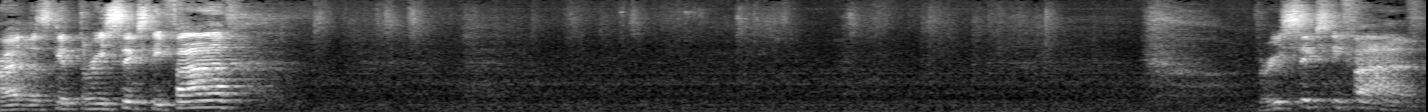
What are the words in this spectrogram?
All right, let's get 365. Three sixty five.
